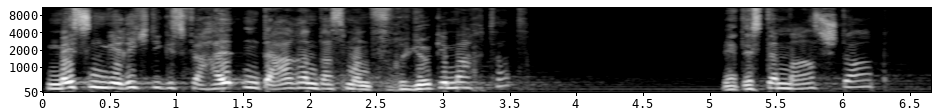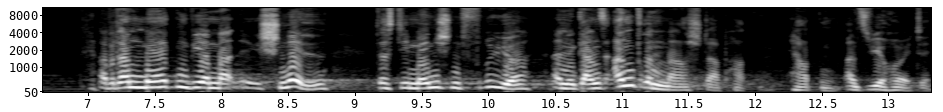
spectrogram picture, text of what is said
messen wir richtiges Verhalten daran, was man früher gemacht hat? Wäre das der Maßstab? Aber dann merken wir schnell, dass die Menschen früher einen ganz anderen Maßstab hatten, hatten als wir heute.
